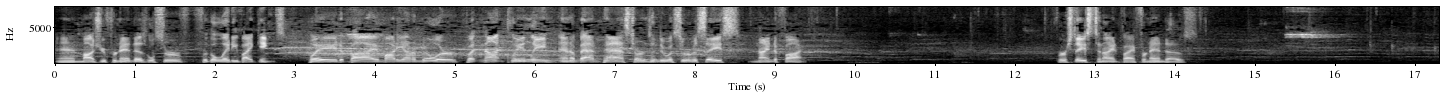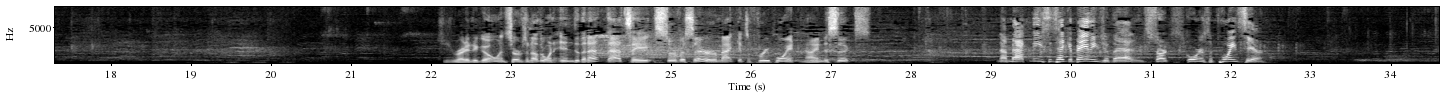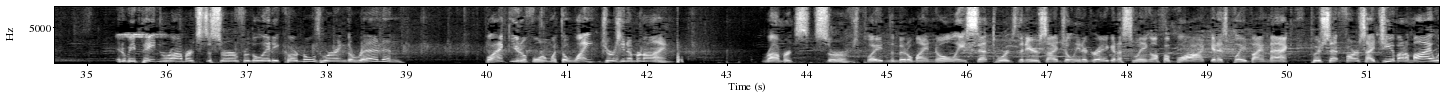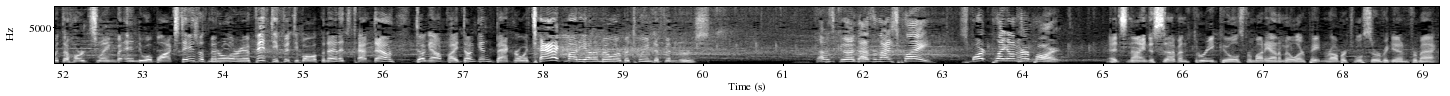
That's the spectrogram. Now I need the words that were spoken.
And Maju Fernandez will serve for the Lady Vikings. Played by Mariana Miller, but not cleanly, and a bad pass turns into a service ace, nine to five. First ace tonight by Fernandez. She's ready to go and serves another one into the net. That's a service error. Mac gets a free point, nine to six. Now Mac needs to take advantage of that and start scoring some points here. It'll be Peyton Roberts to serve for the Lady Cardinals, wearing the red and black uniform with the white jersey number nine. Roberts serves, played in the middle by Noli, set towards the near side. Jelena Gray going to swing off a block, and it's played by Mac. Push set far side. Giovanna Mai with the hard swing, but into a block. Stays with Mineral Area. 50 50 ball at the net. It's tapped down. Dug out by Duncan. Back row attack. Mariana Miller between defenders. That was good. That was a nice play. Smart play on her part. It's 9 to 7. Three kills for Mariana Miller. Peyton Roberts will serve again for Mac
